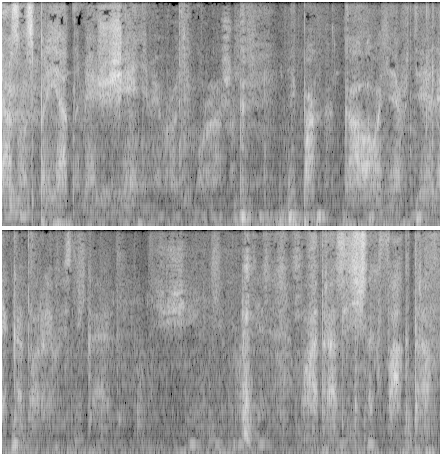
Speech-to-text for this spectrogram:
связан с приятными ощущениями вроде мурашек и покалывания в теле, которые возникают ощущениями вроде от различных факторов.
